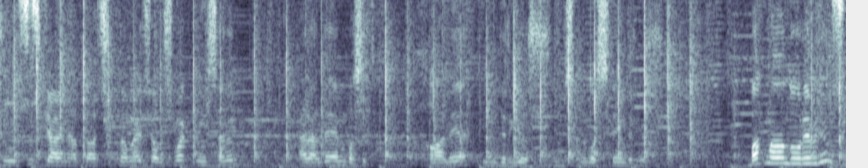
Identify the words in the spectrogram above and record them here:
şuursuz kainatta açıklamaya çalışmak insanın herhalde en basit hale indirgiyor. İnsanı basite indirgiyor. Bakmadan doğrayabiliyor musun?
